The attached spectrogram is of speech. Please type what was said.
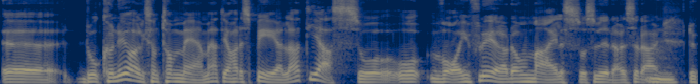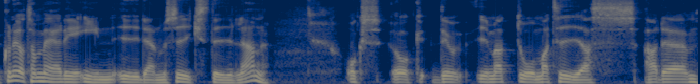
eh, då kunde jag liksom ta med mig att jag hade spelat jazz och, och var influerad av Miles och så vidare. Så där. Då kunde jag ta med det in i den musikstilen. Och, och det, i och med att då Mattias hade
